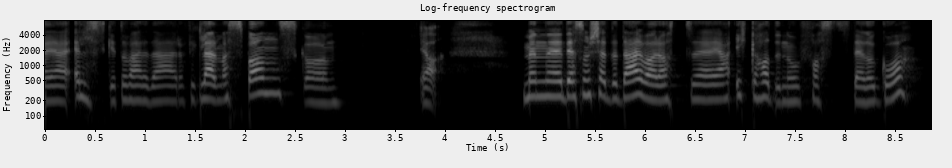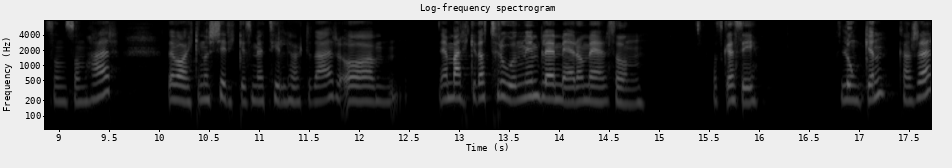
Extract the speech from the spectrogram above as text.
jeg elsket å være der og fikk lære meg spansk. Og, ja. Men eh, det som skjedde der, var at eh, jeg ikke hadde noe fast sted å gå, sånn som her. Det var ikke noen kirke som jeg tilhørte der. Og mm, jeg merket at troen min ble mer og mer sånn Hva skal jeg si? Lunken, kanskje.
